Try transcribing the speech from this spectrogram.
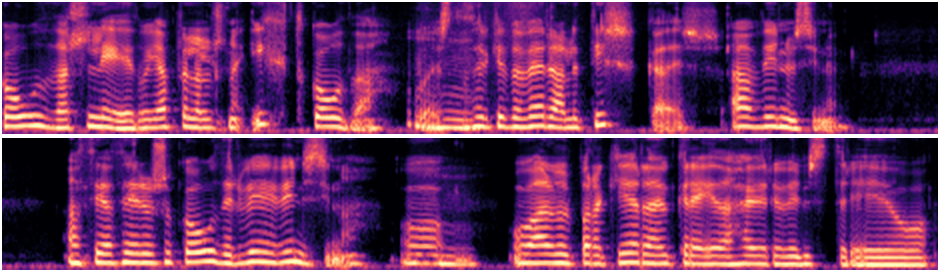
góða hlið og jafnvel alveg svona ykt góða mm og þeir geta verið alveg dyrkaðir af vinum sínum. Af því að þeir eru svo góðir við vinið sína og, og alveg bara gera þau greiða hægri vinstri og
